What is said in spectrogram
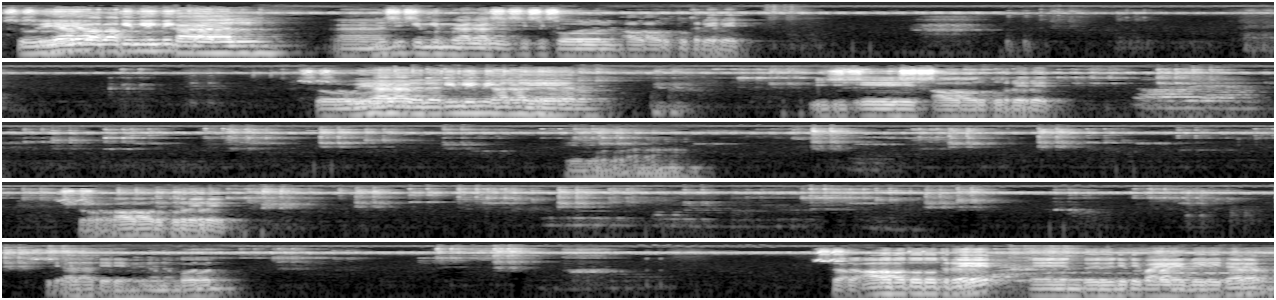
So we have a chemical, uh, this chemical is called autotreat. So we have the chemical here. This is autotreat. So autotreat. Auto treat in 25 liter.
